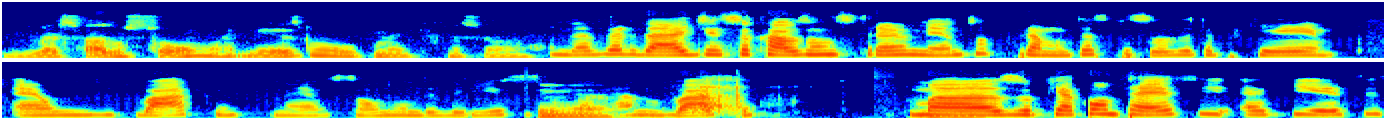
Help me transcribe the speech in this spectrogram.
o universo faz um som mesmo? Ou como é que funciona? Na verdade, isso causa um estranhamento para muitas pessoas, até porque é um vácuo, né? O som não deveria se Sim, é. propagar no vácuo. Mas o que acontece é que esses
